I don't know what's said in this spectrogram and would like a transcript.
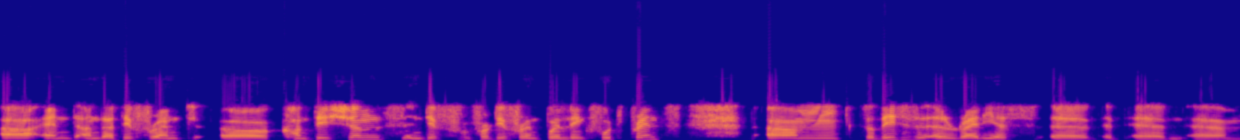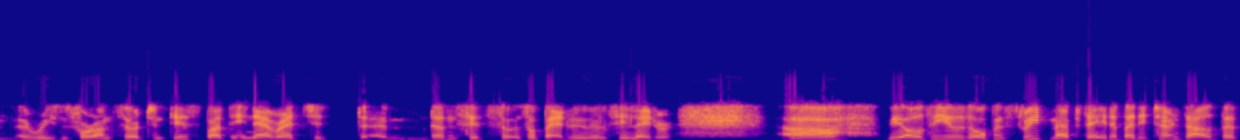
uh, and under different uh, conditions diff for different building footprints. Um, so this is already a, a, a, um, a, reason for uncertainties, but in average it um, doesn't sit so, so bad. We will see later. Uh, we also use OpenStreetMap data, but it turns out that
